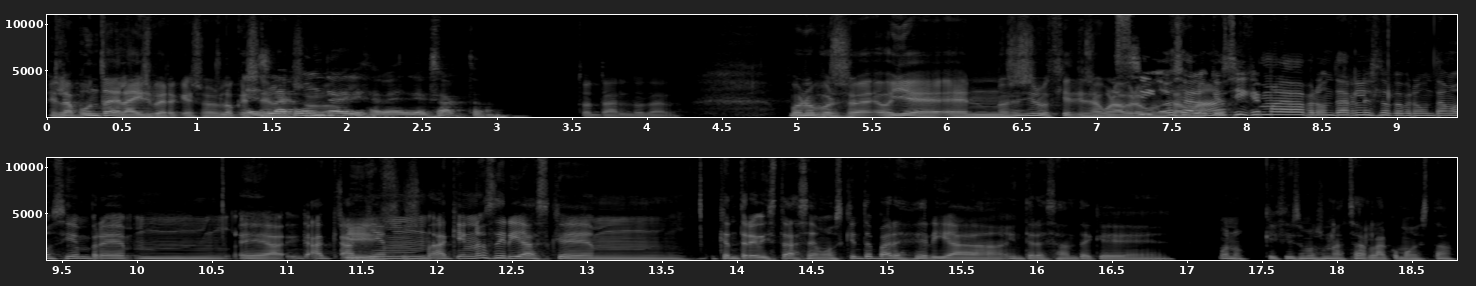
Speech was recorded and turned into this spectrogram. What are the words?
Es la punta del iceberg eso, es lo que Es se la ve punta solo. del iceberg, exacto. Total, total. Bueno, pues eh, oye, eh, no sé si Lucía tienes alguna Sí, pregunta o sea, más. lo que sí que molaba preguntarles lo que preguntamos siempre. mm, eh, a, a- a Sí, quién, sí, sí. ¿A quién nos dirías que, mm, que entrevistásemos? ¿Quién te parecería interesante que, bueno, que hiciésemos una charla como esta?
